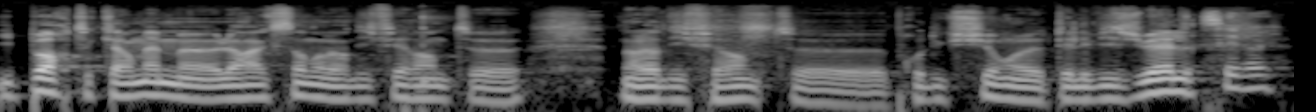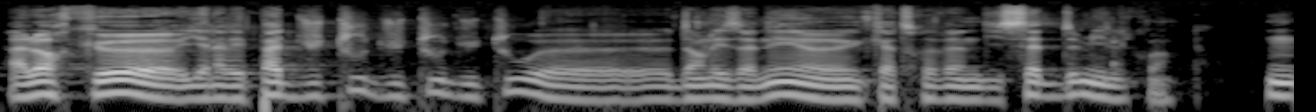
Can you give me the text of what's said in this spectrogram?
ils, portent quand même leur accent dans leurs différentes dans leurs différentes euh, productions euh, télévisuelles. Vrai. Alors qu'il euh, n'y en avait pas du tout, du tout, du tout dans les années 97-2000. Quoi. Mm.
